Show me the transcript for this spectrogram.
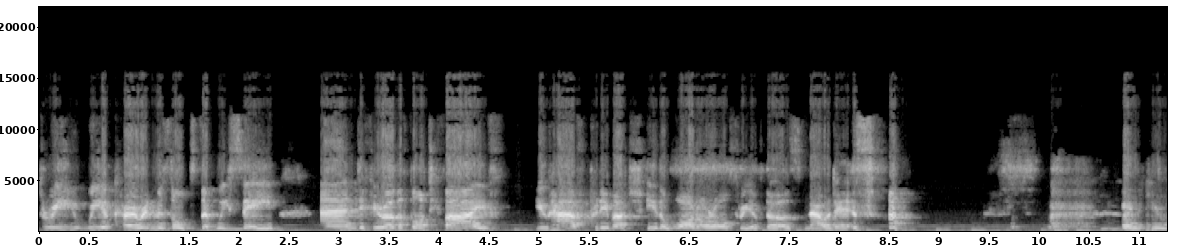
three reoccurring results that we see. And if you're over 45, you have pretty much either one or all three of those nowadays. thank you,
